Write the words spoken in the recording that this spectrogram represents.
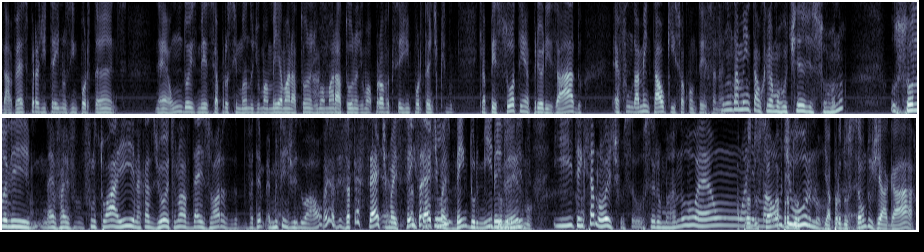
na véspera de treinos importantes, né, um, dois meses se aproximando de uma meia maratona, de uma Nossa. maratona, de uma prova que seja importante, que, que a pessoa tenha priorizado, é fundamental que isso aconteça, né? Fundamental criar uma rotina de sono. O sono ele né, vai flutuar aí na casa de 8, 9, 10 horas, ter- é muito individual. Vai, às vezes até sete, É, mas seis, até sete, sim. mas bem dormido Bem mesmo. E tem que ser à noite. O ser, o ser humano é um A produção- animal diurno. E a produção do GH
